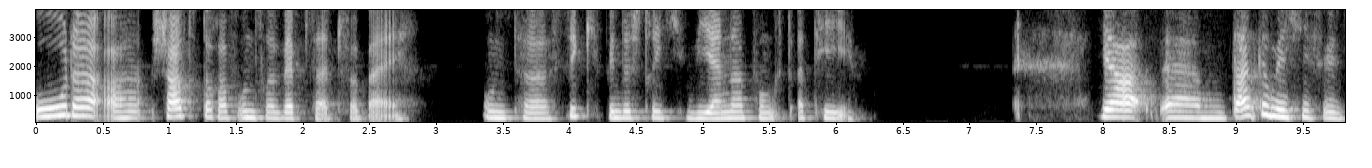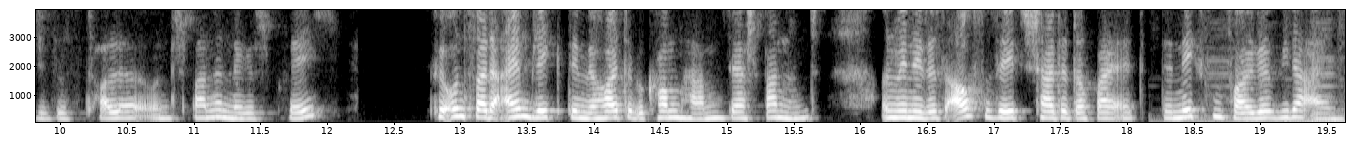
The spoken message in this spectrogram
oder äh, schaut doch auf unserer Website vorbei unter sig-vienna.at. Ja, ähm, danke Michi für dieses tolle und spannende Gespräch. Für uns war der Einblick, den wir heute bekommen haben, sehr spannend. Und wenn ihr das auch so seht, schaltet doch bei der nächsten Folge wieder ein.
